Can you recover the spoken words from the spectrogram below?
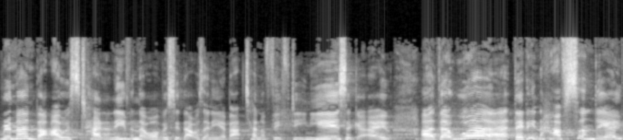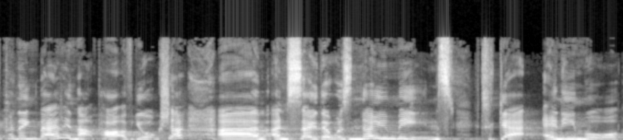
remember, I was 10, and even though obviously that was only about 10 or 15 years ago, uh, there were, they didn't have Sunday opening then in that part of Yorkshire, um, and so there was no means to get any more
